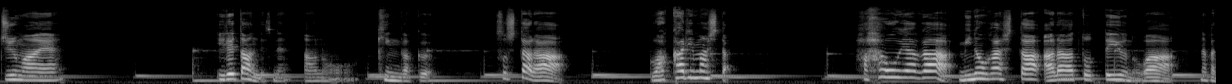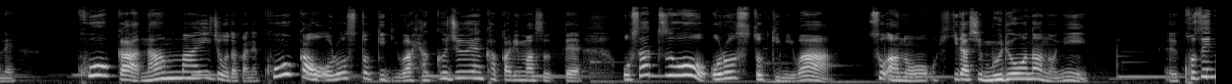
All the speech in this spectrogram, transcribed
10万円入れたんですね。あの金額。そしたら分かりました。母親が見逃したアラートっていうのは、なんかね、効果何枚以上だかね、効果を下ろすときには110円かかりますって、お札を下ろすときには、そう、あの、引き出し無料なのに、え小銭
